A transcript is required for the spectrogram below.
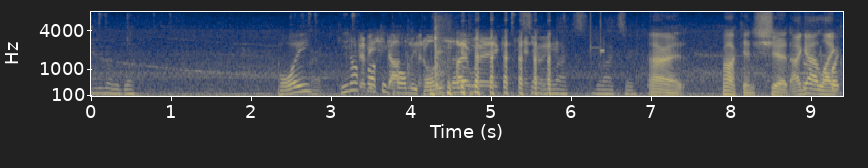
Hand it over, bro. Boy? Can you not fucking call me the middle boy? of highway, Sir, relax, relax, sir. Alright. Fucking shit. I got like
